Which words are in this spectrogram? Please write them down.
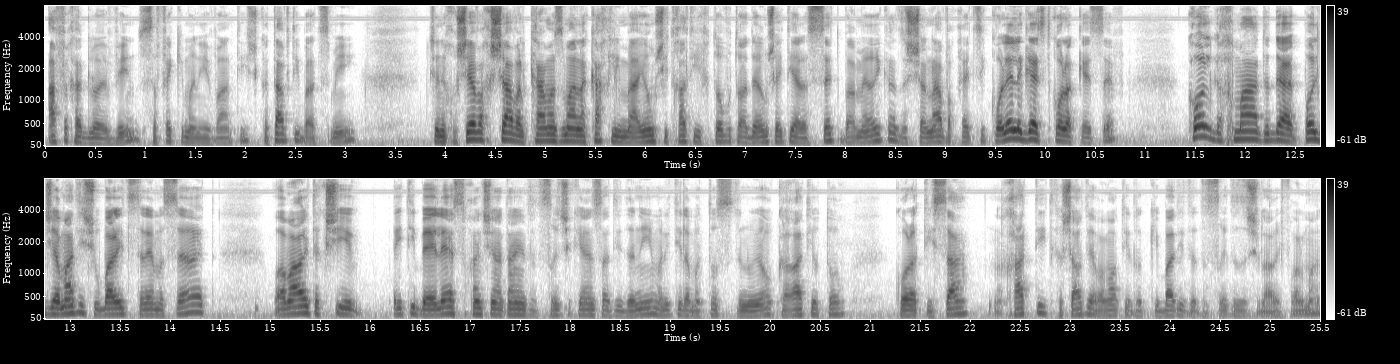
אף אחד לא הבין, ספק אם אני הבנתי, שכתבתי בעצמי. כשאני חושב עכשיו על כמה זמן לקח לי מהיום שהתחלתי לכתוב אותו עד היום שהייתי על הסט באמריקה, זה שנה וחצי, כולל לגייס את כל הכסף. כל גחמה, אתה יודע, פול ג'יאמטי, שהוא בא להצטלם בסרט, הוא אמר לי, תקשיב, הייתי ב-LA, הסוכן שנתן לי את התסריט של כנס העתידנים, עליתי למטוס לניו יורק, קראתי אותו, כל הטיסה, נחתתי, התקשרתי אליו, אמרתי לו, קיבלתי את התסריט הזה של ארי פרלמן,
